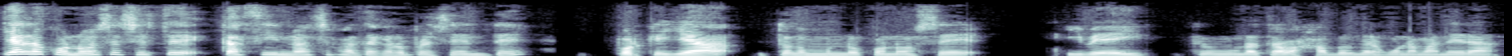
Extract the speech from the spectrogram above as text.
Ya lo conoces, este casi no hace falta que lo presente, porque ya todo el mundo conoce eBay, todo el mundo ha trabajado de alguna manera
